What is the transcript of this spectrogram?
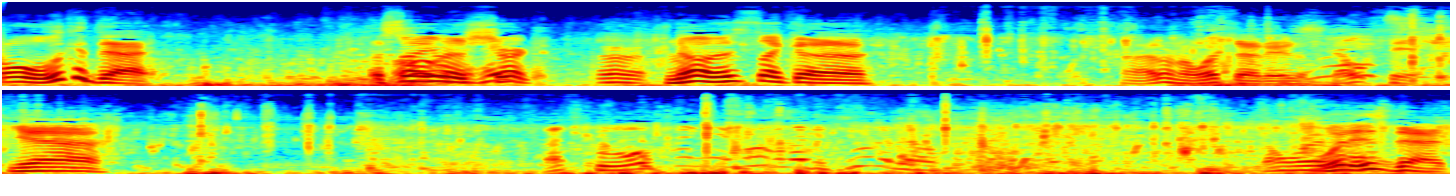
Oh, look at that. That's not Oh, even a shark. Uh, No, this is like a. I don't know what that is. Stealthfish. Yeah. That's cool. Thing ain't moving like a tuna though. Don't worry. What about is that?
